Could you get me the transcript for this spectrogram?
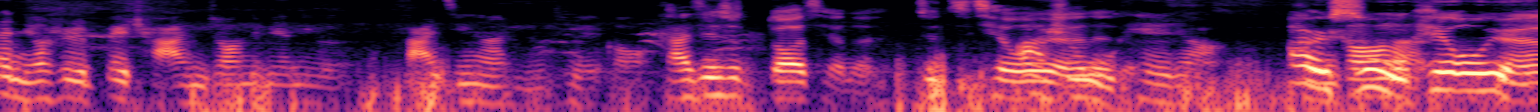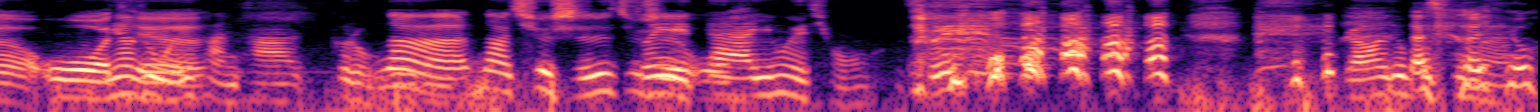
但你要是被查，你知道那边那个罚金啊什么特别高，罚金是多少钱呢？就几千欧元二十五。K 这样，二十五 K 欧元啊！我你要是违天，反他各种那那确实就是我所以大家因为穷，所以然后就不大家因为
